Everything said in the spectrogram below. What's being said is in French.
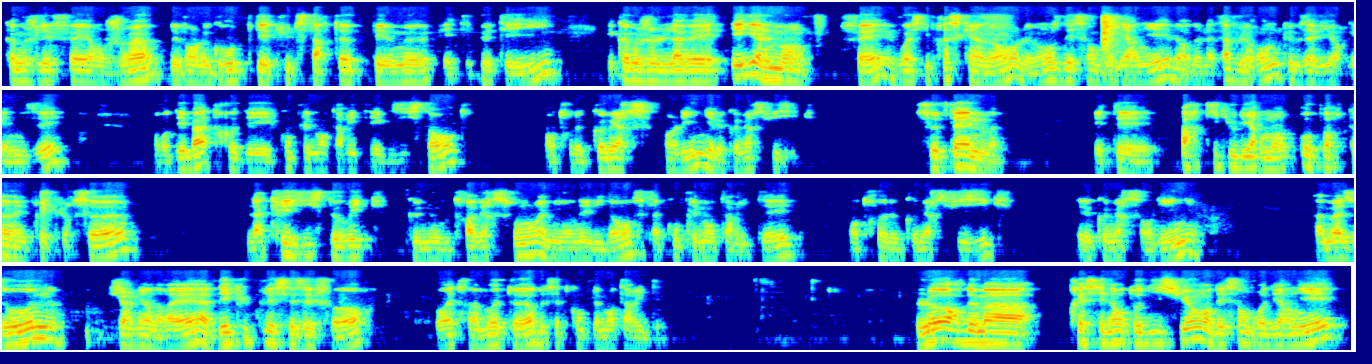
comme je l'ai fait en juin devant le groupe d'études Start-up PME et ETI, et comme je l'avais également fait, voici presque un an, le 11 décembre dernier, lors de la table ronde que vous aviez organisée pour débattre des complémentarités existantes entre le commerce en ligne et le commerce physique. Ce thème était particulièrement opportun et précurseur. La crise historique que nous traversons a mis en évidence la complémentarité entre le commerce physique et le commerce en ligne. Amazon, j'y reviendrai, a décuplé ses efforts pour être un moteur de cette complémentarité. Lors de ma précédente audition en décembre dernier,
